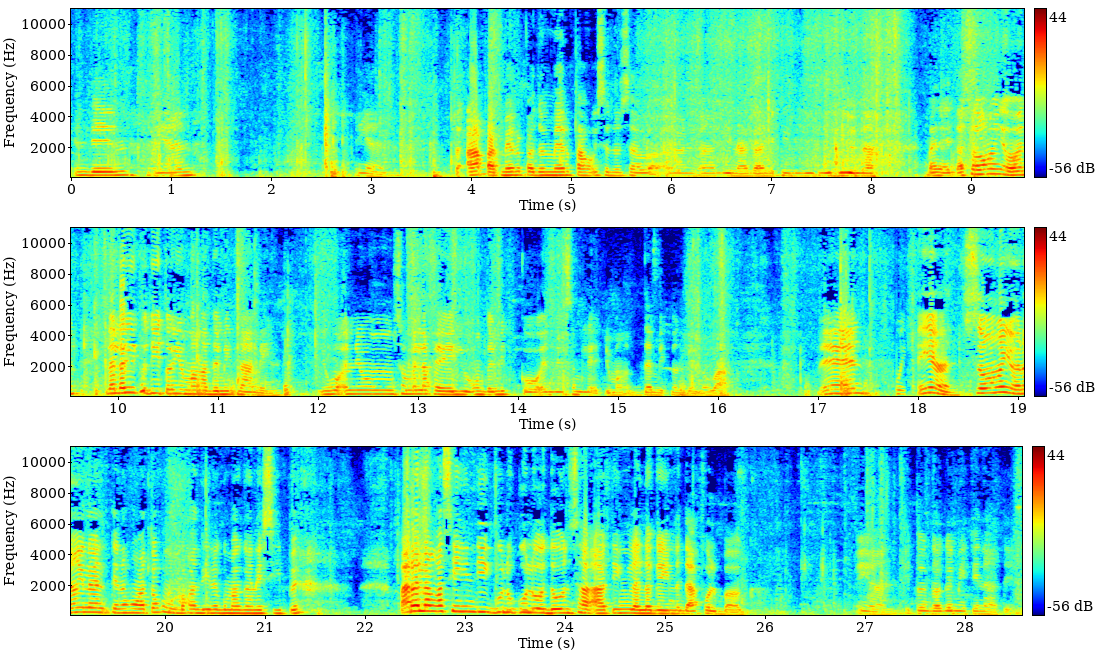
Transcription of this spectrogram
And then, ayan. Ayan. Sa apat, meron pa doon, meron pa ako isa doon sa, ano, uh, ginagamit ni video na maleta. So, ngayon, lalagay ko dito yung mga damit namin. Yung, ano, yung sa malaki, yung damit ko, and then sa maliit, yung mga damit ng dalawa. And, ayan. So, ngayon, ang na ko ito, kung baka hindi na gumagana yung zipper. Para lang kasi hindi gulo-gulo doon sa ating lalagay na duffel bag. Ayan, ito yung gagamitin natin.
